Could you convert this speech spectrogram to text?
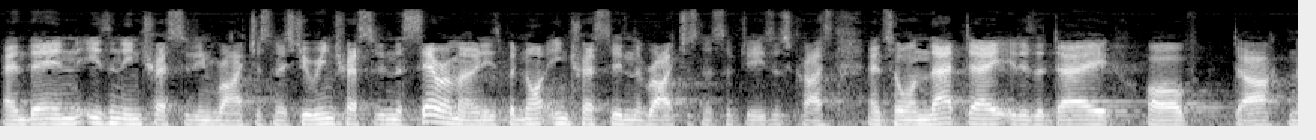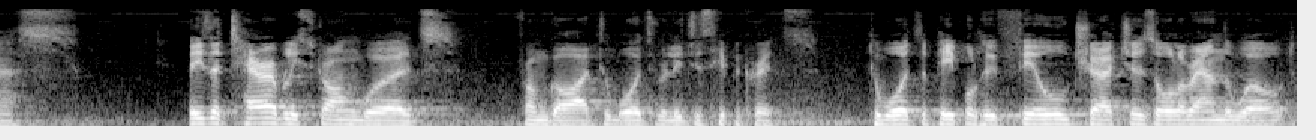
and then isn't interested in righteousness. You're interested in the ceremonies, but not interested in the righteousness of Jesus Christ. And so on that day, it is a day of darkness. These are terribly strong words from God towards religious hypocrites, towards the people who fill churches all around the world.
